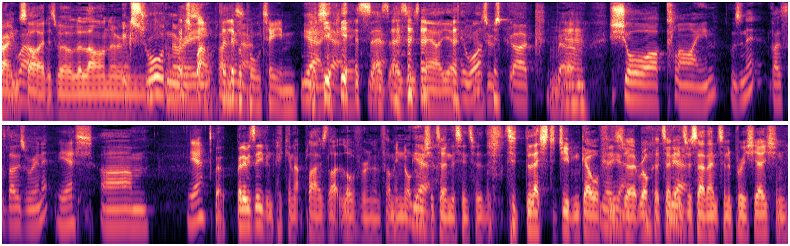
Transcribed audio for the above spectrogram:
Homegrown well. side as well, Lallana Extraordinary. all those well you the know. Liverpool team Yeah, yeah, yes, As, as is now. Yeah, It was. It was uh, C- Yeah. um, Shaw, Clyne, wasn't it? Both of those were in it. yes Um, yeah But, but it was even picking up players like Lovren and I mean, not that Yeah. we should turn this into to Leicester Jim go off Yeah, his yeah. Uh, rocker, turn Yeah. it into a Southampton appreciation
